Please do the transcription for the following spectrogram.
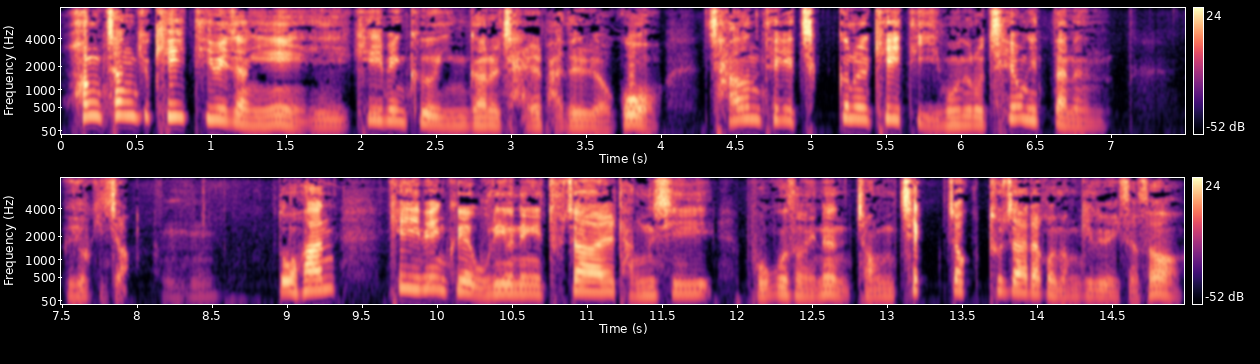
황창규 KT 회장이 이 K뱅크 인가를 잘 받으려고 차은택의 측근을 KT 임원으로 채용했다는 의혹이죠. 또한 K뱅크에 우리은행이 투자할 당시 보고서에는 정책적 투자라고 명기되어 있어서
